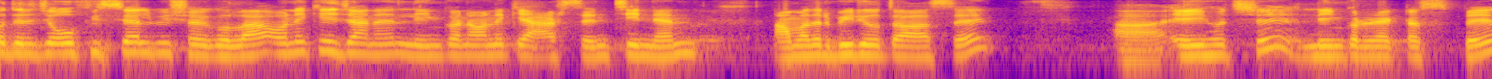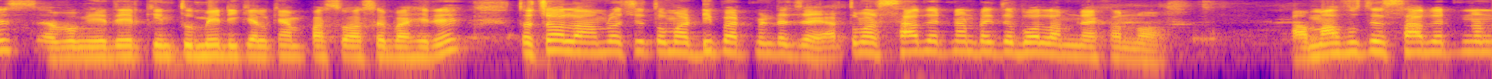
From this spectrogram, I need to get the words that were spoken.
ওদের যে অফিসিয়াল বিষয়গুলো, অনেকেই জানেন লিঙ্কনে অনেকে আসছেন, চিনেন, আমাদের ভিডিওতে আছে। এই হচ্ছে লিঙ্কনের একটা স্পেস এবং এদের কিন্তু মেডিকেল ক্যাম্পাসও আছে বাইরে তো চলো আমরা হচ্ছে তোমার ডিপার্টমেন্টে যাই। আর তোমার সাবজেক্ট নামটাই তো বললাম না এখনও। মাহফুজের সাবজেক্ট নাম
